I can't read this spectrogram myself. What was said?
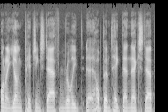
on a young pitching staff and really help them take that next step.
